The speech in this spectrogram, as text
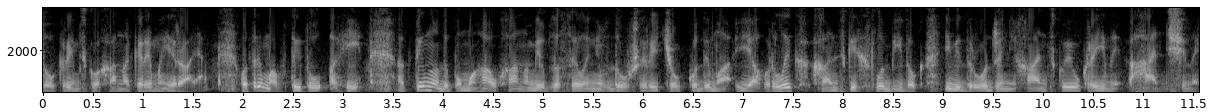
до кримського хана Керемагірая. Отримав титул Аги. Активно допомагав ханам і в заселенні вздовж річок Кодима і Ягорлик ханських слобідок і відродженні ханської України Ганщини.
